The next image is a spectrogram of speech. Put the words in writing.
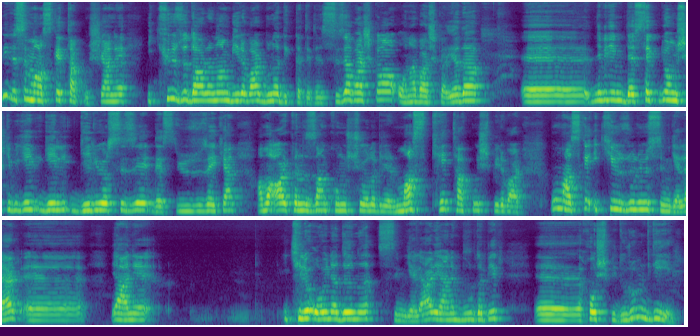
Birisi maske takmış. Yani iki yüzlü davranan biri var. Buna dikkat edin. Size başka, ona başka. Ya da eee, ne bileyim destekliyormuş gibi gel- gel- geliyor sizi des yüz yüzeyken ama arkanızdan konuşuyor olabilir. Maske takmış biri var. Bu maske iki yüzlülüğü simgeler. Eee, yani ikili oynadığını simgeler. Yani burada bir eee, hoş bir durum değil.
